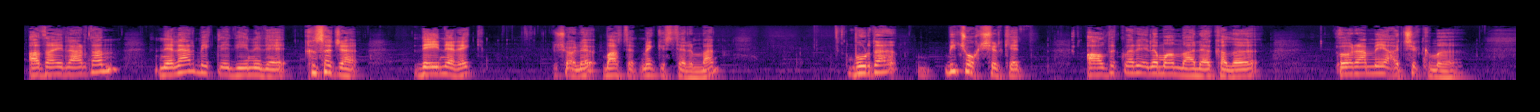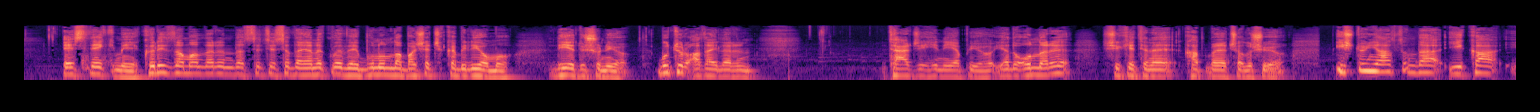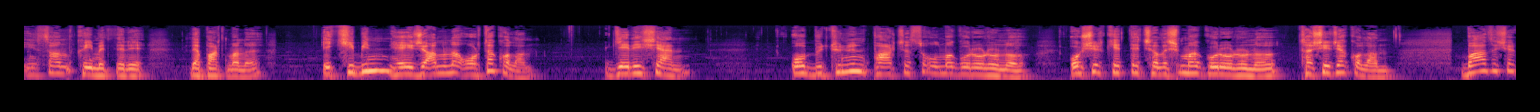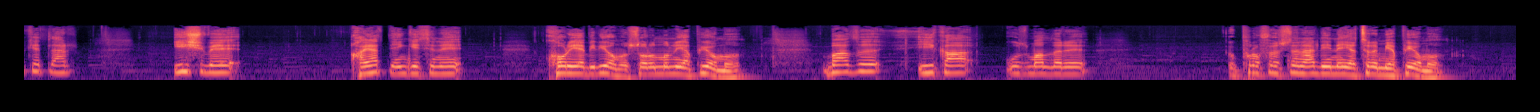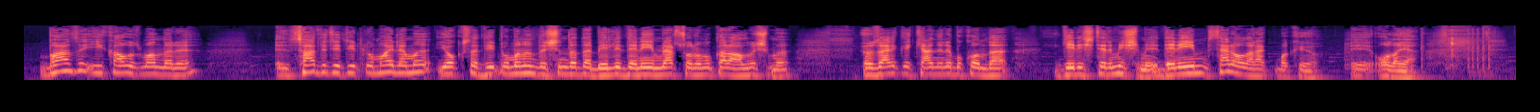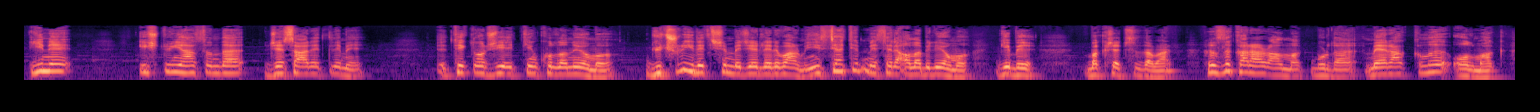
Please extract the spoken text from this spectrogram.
adaylardan neler beklediğini de kısaca değinerek şöyle bahsetmek isterim ben. Burada birçok şirket aldıkları elemanla alakalı öğrenmeye açık mı? esnek mi? Kriz zamanlarında strese dayanıklı ve bununla başa çıkabiliyor mu diye düşünüyor. Bu tür adayların tercihini yapıyor ya da onları şirketine katmaya çalışıyor. İş dünyasında İK insan kıymetleri departmanı ekibin heyecanına ortak olan, gelişen, o bütünün parçası olma gururunu, o şirkette çalışma gururunu taşıyacak olan bazı şirketler iş ve hayat dengesini koruyabiliyor mu? Sorumluluğunu yapıyor mu? Bazı İK uzmanları profesyonelliğine yatırım yapıyor mu? Bazı İK uzmanları sadece diplomayla mı yoksa diplomanın dışında da belli deneyimler, sorumluluklar almış mı? Özellikle kendini bu konuda geliştirmiş mi? Deneyimsel olarak bakıyor e, olaya. Yine iş dünyasında cesaretli mi? E, teknolojiyi etkin kullanıyor mu? Güçlü iletişim becerileri var mı? İnisiyatif mesele alabiliyor mu? Gibi bakış açısı da var. Hızlı karar almak burada, meraklı olmak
